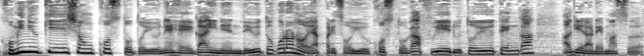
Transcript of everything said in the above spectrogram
コミュニケーションコストというね、概念でいうところの、やっぱりそういうコストが増えるという点が挙げられます。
